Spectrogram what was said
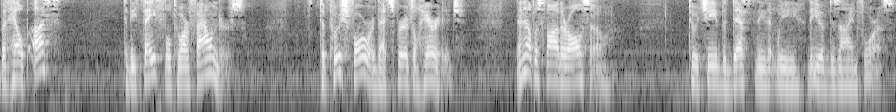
But help us to be faithful to our founders, to push forward that spiritual heritage. And help us, Father, also to achieve the destiny that we that you have designed for us.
